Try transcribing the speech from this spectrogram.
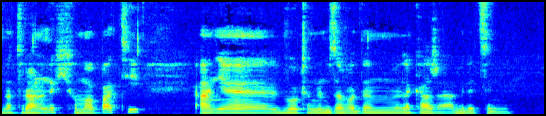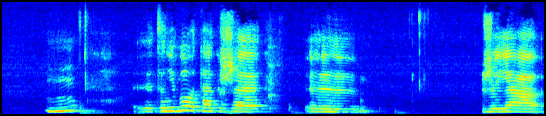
naturalnych i homeopatii, a nie wyuczonym zawodem lekarza medycyny. Mhm. To nie było tak, że, yy, że ja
